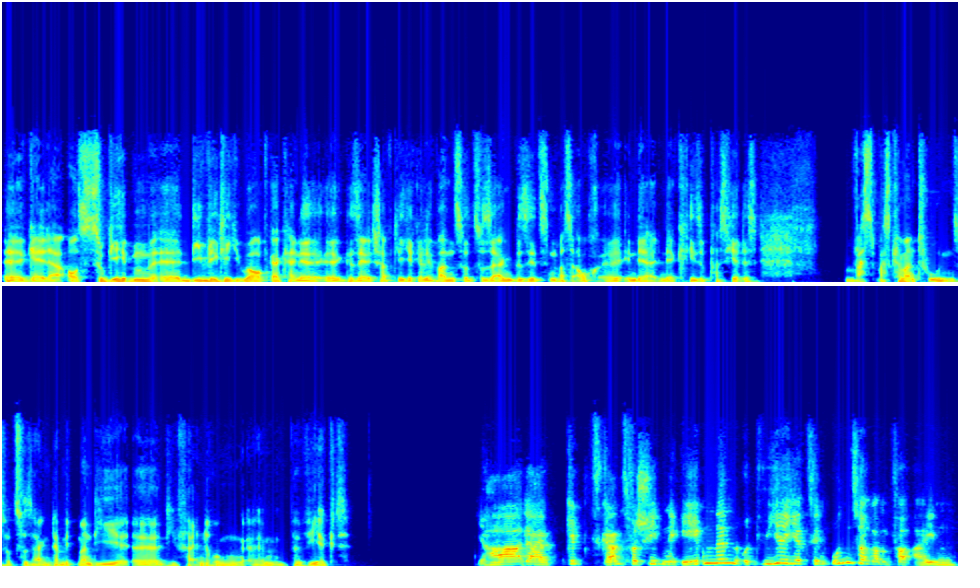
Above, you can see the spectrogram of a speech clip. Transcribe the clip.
äh, Gelder auszugeben, äh, die wirklich überhaupt gar keine gesellschaftliche Relevanz sozusagen besitzen, was auch in der in der Krise passiert ist was, was kann man tun sozusagen, damit man die, äh, die Veränderungen ähm, bewirkt? Ja, da gibt es ganz verschiedene Ebenen und wir jetzt in unserem Verein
